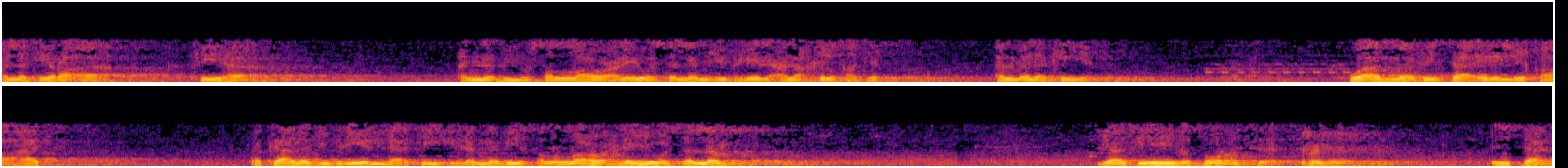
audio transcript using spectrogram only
التي رأى فيها النبي صلى الله عليه وسلم جبريل على خلقته الملكية. وأما في سائر اللقاءات فكان جبريل يأتي إلى النبي صلى الله عليه وسلم يأتيه بصورة إنسان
